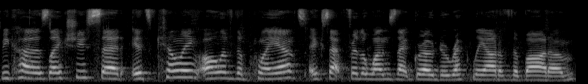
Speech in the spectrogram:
because, like she said, it's killing all of the plants except for the ones that grow directly out of the bottom.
